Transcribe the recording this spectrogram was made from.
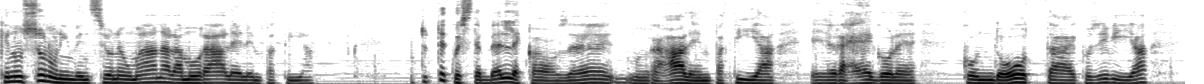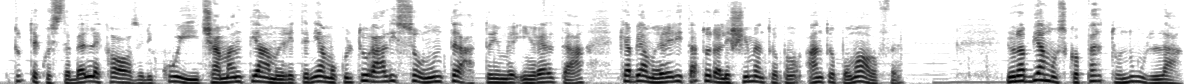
che non sono un'invenzione umana la morale e l'empatia. Tutte queste belle cose, morale, empatia, eh, regole, condotta e così via, tutte queste belle cose di cui ci amantiamo e riteniamo culturali sono un tratto in, in realtà che abbiamo ereditato dalle scimmie antropo- antropomorfe. Non abbiamo scoperto nulla,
